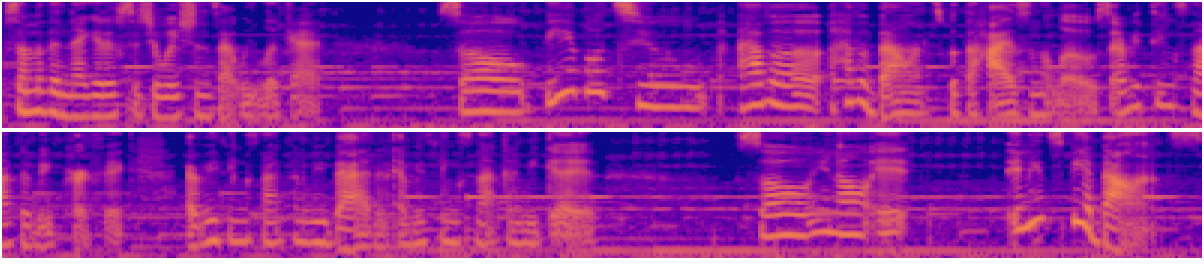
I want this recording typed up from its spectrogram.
some of the negative situations that we look at. So be able to have a have a balance with the highs and the lows. Everything's not going to be perfect. Everything's not going to be bad and everything's not going to be good. So, you know, it it needs to be a balance.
